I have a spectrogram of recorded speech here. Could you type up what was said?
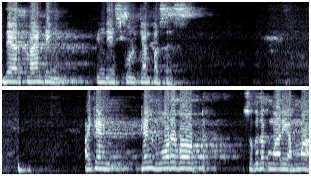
they are planting in the school campuses. I can tell more about Sugata Kumari Amma.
